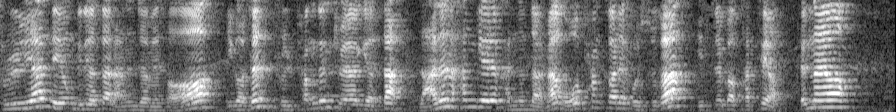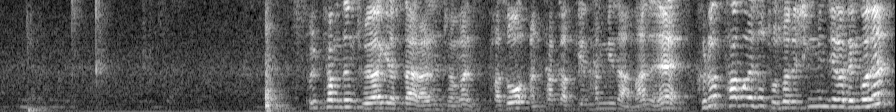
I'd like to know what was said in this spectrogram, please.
불리한 내용들이었다라는 점에서 이것은 불평등 조약이었다라는 한계를 갖는다라고 평가를 볼 수가 있을 것 같아요. 됐나요? 불평등 조약이었다라는 점은 다소 안타깝긴 합니다만은 그렇다고 해서 조선이 식민지가 된 거는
